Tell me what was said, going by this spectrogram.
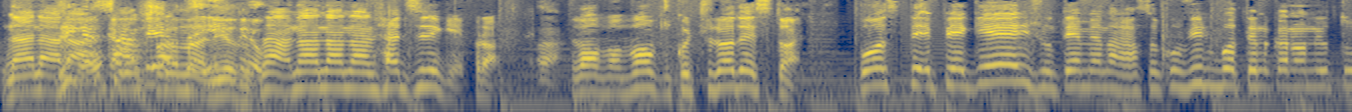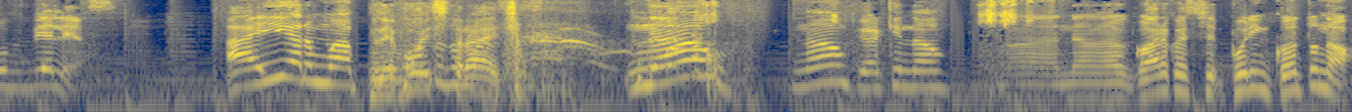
Não, não, não. merda aí. Não, não, não, não, já desliguei, pronto. Ah. Vamos, vamos, continuando a história. Postei, peguei, juntei a minha narração com o vídeo, botei no canal no YouTube, beleza. Aí era uma. Levou uma- strike. Não, não, pior que não. Ah, não agora, com esse, por enquanto, não.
